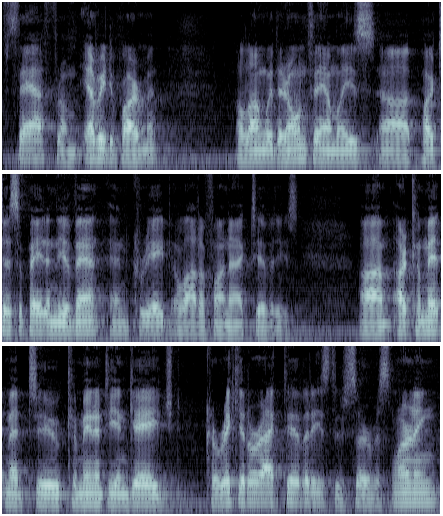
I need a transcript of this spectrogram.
staff from every department, along with their own families, uh, participate in the event and create a lot of fun activities. Um, our commitment to community engaged curricular activities through service learning,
